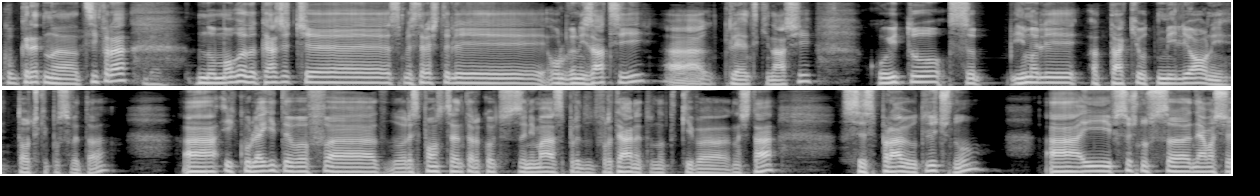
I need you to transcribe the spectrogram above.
конкретна цифра. Да но мога да кажа, че сме срещали организации, а, клиентски наши, които са имали атаки от милиони точки по света. А, и колегите в Респонс центъра, който се занимава с предотвратяването на такива неща, се справи отлично. А, и всъщност нямаше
